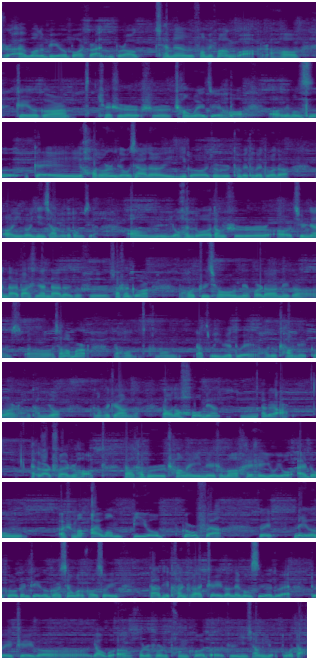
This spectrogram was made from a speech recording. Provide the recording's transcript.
是 I wanna be your boyfriend，不知道前面放没放过。然后这个歌确实是成为最后呃雷蒙斯给好多人留下的一个就是特别特别多的呃一个影响的一个东西。嗯，有很多当时呃七十年代八十年代的就是小帅哥，然后追求那会儿的那个呃小老妹儿，然后可能要组一乐队，然后就唱这歌，然后他们就可能会这样的。然后到后面，嗯，艾薇儿，艾薇儿出来之后，然后他不是唱了一那什么嘿嘿呦呦，I don't，呃什么 I want be your girlfriend，所以那个歌跟这个歌相吻合，所以。大家可以看出来，这个雷蒙斯乐队对这个摇滚或者说是朋克的这个影响力有多大。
